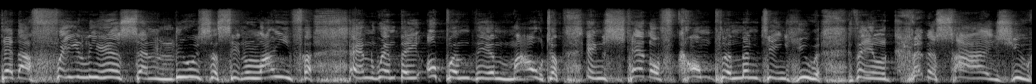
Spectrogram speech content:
that are failures and losers in life. And when they open their mouth, instead of complimenting you, they'll criticize you.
